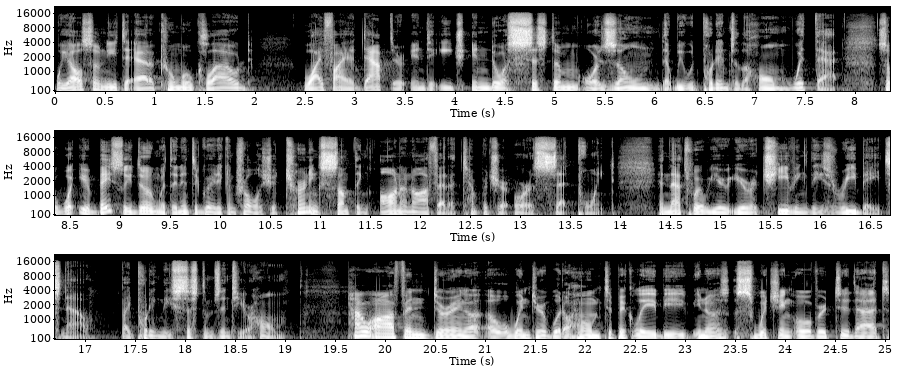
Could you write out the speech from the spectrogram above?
We also need to add a Kumo Cloud Wi Fi adapter into each indoor system or zone that we would put into the home with that. So, what you're basically doing with an integrated control is you're turning something on and off at a temperature or a set point. And that's where you're, you're achieving these rebates now by putting these systems into your home. How often during a, a, winter would a home typically be, you know, switching over to that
